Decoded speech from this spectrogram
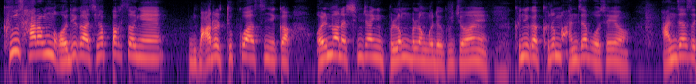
그 사람은 어디 가서 협박성에 말을 듣고 왔으니까 얼마나 심장이 벌렁벌렁거려 그죠? 그러니까 그럼 앉아보세요. 앉아서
